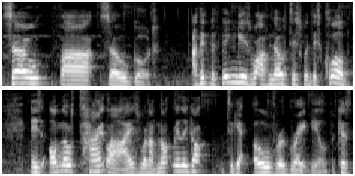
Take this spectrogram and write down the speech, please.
So far, so good. I think the thing is what I've noticed with this club is on those tight lies when I've not really got to get over a great deal because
